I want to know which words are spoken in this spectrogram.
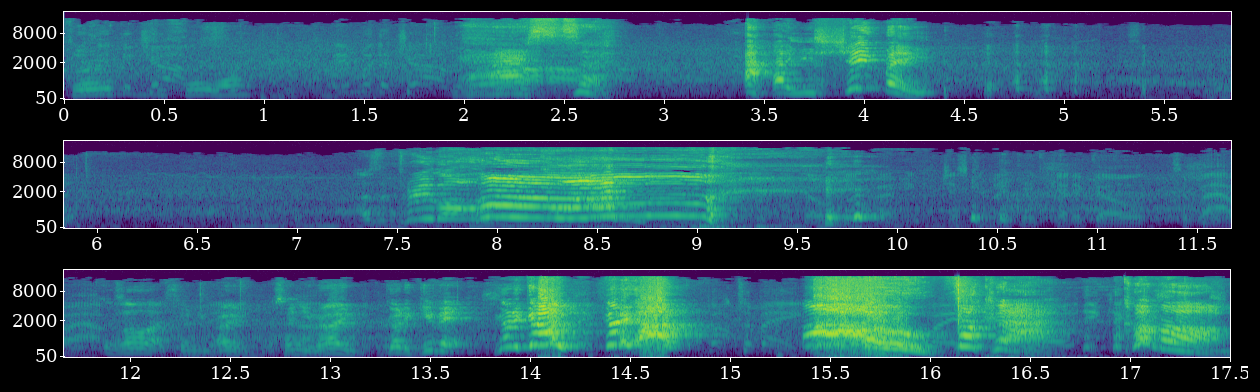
Throw, Good chance. throw, yeah. In with a. Yes! Ah, you shoot me! That's a through ball! Oh! The goalkeeper, he just committed, get a goal to bow out. Oh, it's on your own. It's on your own. You've got to give it. Gotta go! Gotta go! Got to be. Oh, fucker! Come on!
